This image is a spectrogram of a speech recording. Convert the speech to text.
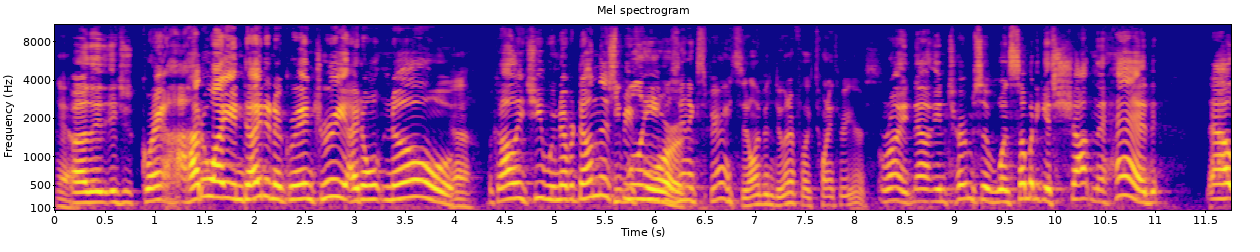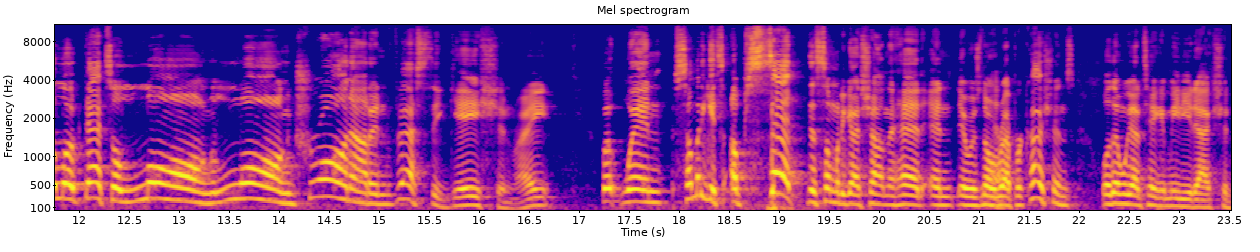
Yeah. Uh, they, they just grant, how do I indict in a grand jury? I don't know. Yeah. Golly gee, we've never done this He, before. well, he was inexperienced. He'd only been doing it for like 23 years. Right. Now, in terms of when somebody gets shot in the head, now look, that's a long, long, drawn out investigation, right? But when somebody gets upset that somebody got shot in the head and there was no Yeah. repercussions, well, then we got to take immediate action.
